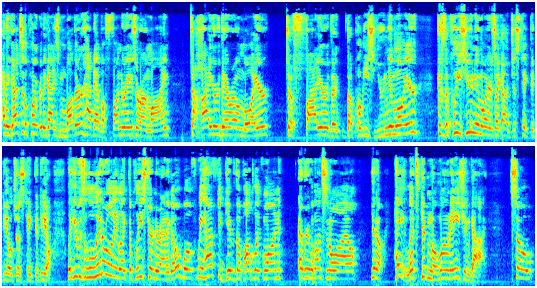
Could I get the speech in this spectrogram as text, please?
And it got to the point where the guy's mother had to have a fundraiser online to hire their own lawyer to fire the, the police union lawyer because the police union lawyer is like, oh, just take the deal, just take the deal. Like it was literally like the police turned around and go, "Oh, well, if we have to give the public one every once in a while, you know, hey, let's give him the lone Asian guy. So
